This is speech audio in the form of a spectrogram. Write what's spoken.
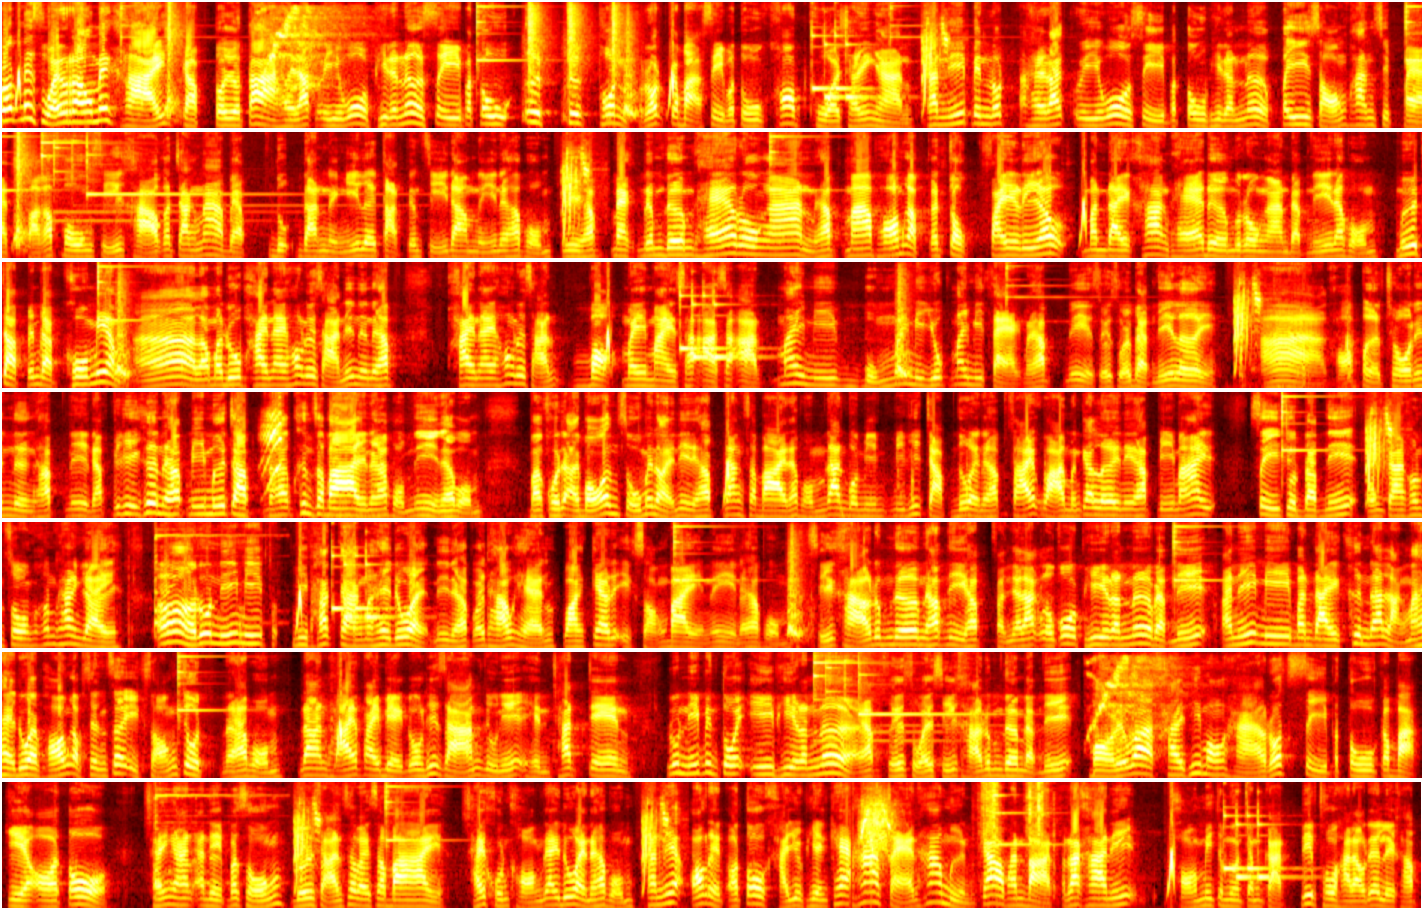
รถไม่สวยเราไม่ขายกับ Toyota h i l u x r e v o p i r a n e r 4ประตู อึดตึกทน รถกระบะ 4 ประตูครอบครัวใช้งาน คันนี้เป็นรถ h i l u x r e v o 4ประตู p i r a n e r ปี 2018 ฝากระโปรงสีขาวกระจังหน้าแบบดุดันอย่างนี้เลยตัดกันสีดำอย่างนี้นะครับผม นี่ครับ แม็กเดิมๆแท้โรงงานครับ มาพร้อมกับกระจกไฟเลี้ยว บันไดข้างแท้เดิมโรงงานแบบนี้นะผม มือจับเป็นแบบโครเมียมอ่าเรามาดูภายในห้องโดยสารนิดนึงนะครับ ภายในห้องโดยสารเบาะใหม่ๆ สะอาดสะอาดไม่มีบุ๋มไม่มียุบไม่มีแตกนะครับ นี่สวยๆแบบนี้เลยอ่าขอเปิดโชว์นิดนึงครับนี่นะครับวิธีขึ้นนะครับมีมือจับนะครับขึ้นสบายนะครับ ผมนี่นะครับผมบางคนอาจบอกว่ามันสูงไปหน่อยนี่นะครับนั่งสบายนะผมด้านบนมีมีที่จับด้วยนะครับ ซ้ายขวาเหมือนกันเลยนี่ครับมีมาให้ 4 จุดแบบนี้ตรงกลางคอนโซลค่อนข้างใหญ่อ๋อรุ่นนี้มีมีพักกลางมาให้ด้วยนี่นะครับไว้เท้าแขนวางแก้วได้อีก 2 ใบนี่นะครับผมสีขาวเดิมๆนะครับนี่ครับสัญลักษณ์โลโก้ P Runner แบบนี้ อันนี้มีบันไดขึ้นด้านหลังมาให้ด้วย พร้อมกับเซ็นเซอร์อีก 2 จุดนะครับผมด้านท้ายไฟเบรกดวงที่ 3 อยู่นี้เห็นชัดเจนรุ่นนี้เป็นตัว EP Runner ครับสวยๆ สีขาวเดิมๆ แบบนี้ บอกเลยว่าใครที่มองหารถ 4 ประตูกระบะเกียร์ออโต้ ใช้งานอเนกประสงค์โดยสารสบายๆ ใช้ขนของได้ด้วยนะครับผม คันนี้ออกเ t ออโต้ขายอยู่เพียงแค่ 559,000 บาท ราคานี้ของมีจำนวนจำกัด รีบโทรหาเราได้เลยครับ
